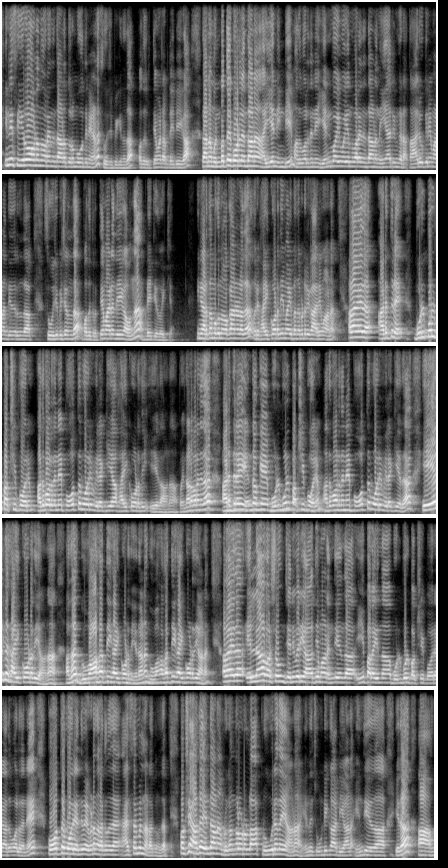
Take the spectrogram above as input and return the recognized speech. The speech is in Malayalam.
ഇനി സീറോ വൺ എന്ന് പറയുന്നത് എന്താണ് തുറമുഖത്തിനെയാണ് സൂചിപ്പിക്കുന്നത്. അപ്പോൾ അത് കൃത്യമായിട്ട് അപ്ഡേറ്റ് ചെയ്യുക. കാരണം മുൻപത്തെ കോഡിൽ എന്താണ്? ഐ എൻ ഇന്ത്യയും അതുപോലെ തന്നെ എൻ വൈ വൈ എന്ന് പറയുന്നത് എന്താണ് നെയ്യാറ്റിൻകര താലൂക്കിനെയുമാണ് എന്ത് ചെയ്തിരുന്നത്? സൂചിപ്പിച്ചിരുന്നത്. അപ്പോൾ അത് കൃത്യമായിട്ട് എന്ത് ചെയ്യുക? ഒന്ന് അപ്ഡേറ്റ് ചെയ്ത് വയ്ക്കുക. ഇനി അടുത്ത നമുക്ക് നോക്കാനുള്ളത് ഒരു ഹൈക്കോടതിയുമായി ബന്ധപ്പെട്ട ഒരു കാര്യമാണ്. അതായത് അടുത്തിടെ ബുൾബുൾ പക്ഷി പോരും അതുപോലെ തന്നെ പോത്ത് പോരും വിലക്കിയ ഹൈക്കോടതി ഏതാണ്? അപ്പോൾ എന്താണ് പറഞ്ഞത്? അടുത്തിടെ എന്തൊക്കെ ബുൾബുൾ പക്ഷി പോരും അതുപോലെ തന്നെ പോത്ത് പോരും വിലക്കിയത് ഏത് ഹൈക്കോടതിയാണ്? അത് ഗുവാഹത്തി ഹൈക്കോടതി. ഏതാണ്? ഗുവാഹത്തി ഹൈക്കോടതിയാണ്. അതായത് എല്ലാ വർഷവും ജനുവരി ആദ്യമാണ് എന്ത് ചെയ്യുന്നത്? ഈ പറയുന്ന ബുൾബുൾ പക്ഷി പോര അതുപോലെ തന്നെ പോത്ത് പോര എന്നിവ എവിടെ നടക്കുന്നത്? അസമിൽ നടക്കുന്നത്. പക്ഷെ അത് എന്താണ്? മൃഗങ്ങളോടുള്ള ക്രൂരതയാണ് എന്ന് ചൂണ്ടിക്കാട്ടിയാണ് എന്ത് ചെയ്തത്? ഇത്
